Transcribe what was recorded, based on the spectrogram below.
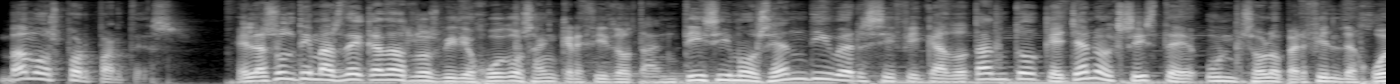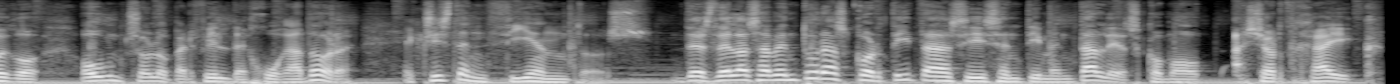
Vamos por partes. En las últimas décadas los videojuegos han crecido tantísimo, se han diversificado tanto que ya no existe un solo perfil de juego o un solo perfil de jugador, existen cientos. Desde las aventuras cortitas y sentimentales como A Short Hike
